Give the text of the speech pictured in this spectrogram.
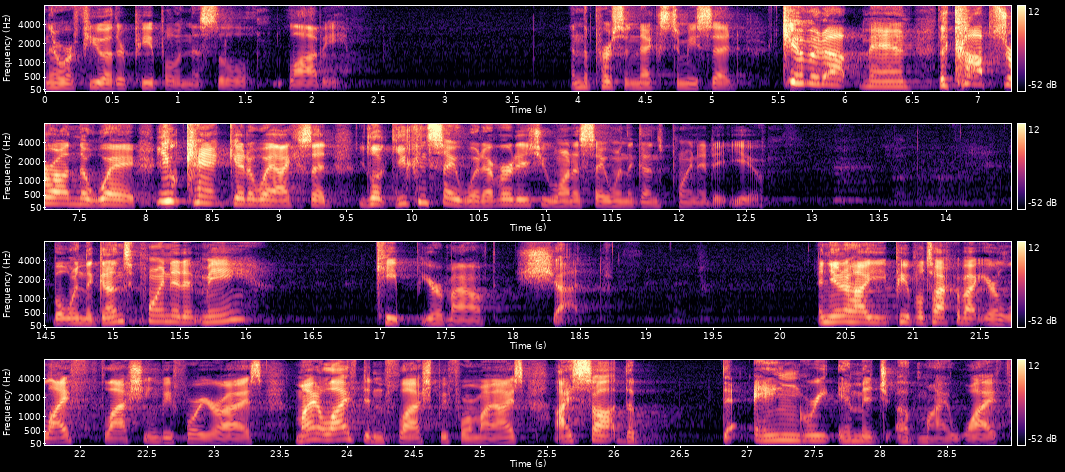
there were a few other people in this little lobby. And the person next to me said, Give it up, man. The cops are on the way. You can't get away. I said, Look, you can say whatever it is you want to say when the gun's pointed at you. But when the gun's pointed at me, keep your mouth shut. And you know how people talk about your life flashing before your eyes? My life didn't flash before my eyes. I saw the, the angry image of my wife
